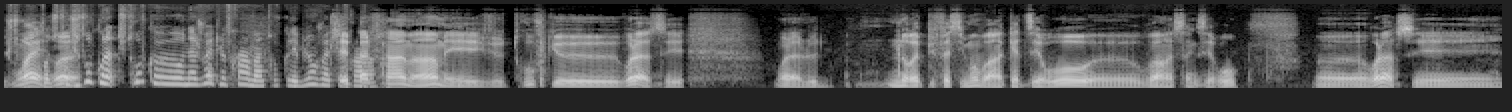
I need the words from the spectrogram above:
Je ouais, tu, trouves qu'on a, tu trouves qu'on a joué avec le frein à main, tu trouves que les Bleus ont joué avec le frein à main. pas le frein à main, mais je trouve que voilà, c'est voilà, le on aurait pu facilement voir un 4-0, euh, voire un 5-0. Euh, voilà, c'est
